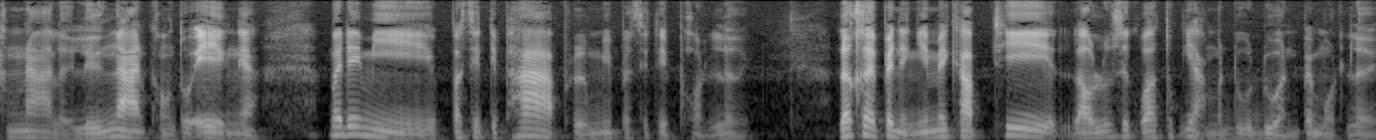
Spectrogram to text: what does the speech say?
ข้างหน้าเลย หรืองานของตัวเองเนี่ยไม่ได้มีประสิทธิภาพหรือมีประสิทธิผลเลย แล้วเคยเป็นอย่างนี้ไหมครับ ที่เรารู้สึกว่าทุกอย่างมันดูด่วนไปหมดเลย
